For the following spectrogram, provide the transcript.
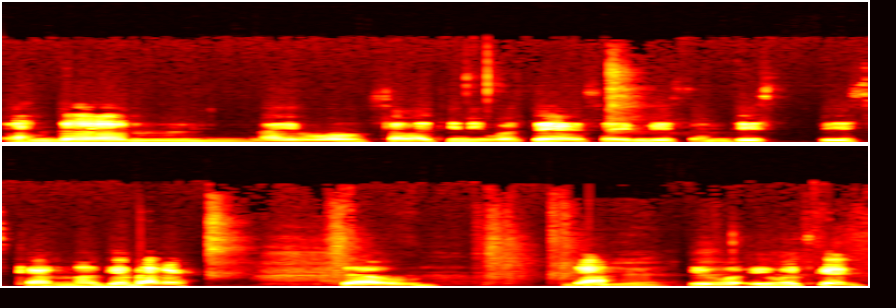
And then, like, well, Sabatini was there. So, listen, this this cannot get better. So, yeah, yeah. It, it was good.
